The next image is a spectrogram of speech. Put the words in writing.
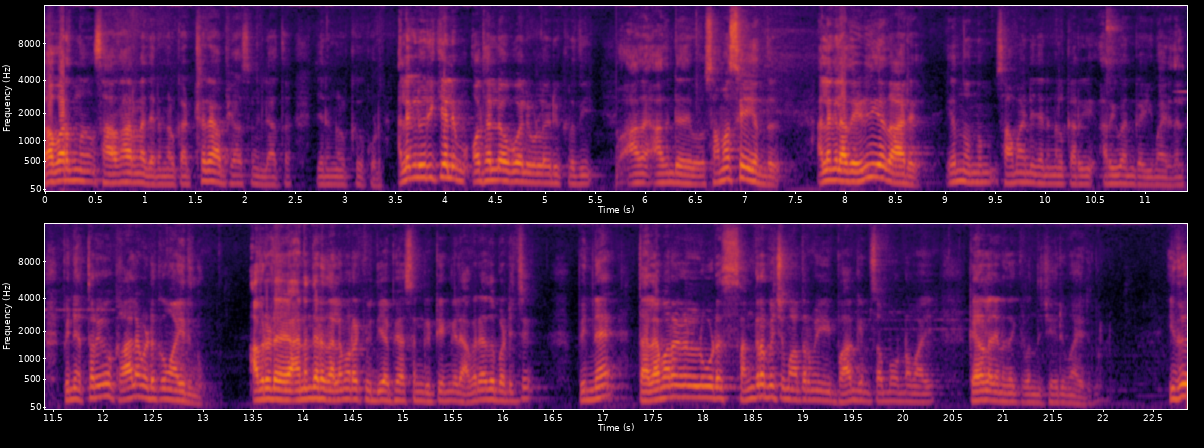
കവർന്ന് സാധാരണ ജനങ്ങൾക്ക് അക്ഷരാഭ്യാസമില്ലാത്ത ജനങ്ങൾക്ക് കൊടുത്തു അല്ലെങ്കിൽ ഒരിക്കലും ഒഥല്ലോ പോലെയുള്ള ഒരു കൃതി അത് അതിന്റെ സമസ്യ എന്ത്? അല്ലെങ്കിൽ അത് എഴുതിയത് ആര്? എന്നൊന്നും സാമാന്യ ജനങ്ങൾക്ക് അറി അറിയുവാൻ കഴിയുമായിരുന്നില്ല. പിന്നെ എത്രയോ കാലമെടുക്കുമായിരുന്നു. അവരുടെ അനന്തര തലമുറയ്ക്ക് വിദ്യാഭ്യാസം കിട്ടിയെങ്കിൽ അവരത് പഠിച്ച് പിന്നെ തലമുറകളിലൂടെ സംക്രമിച്ച് മാത്രമേ ഈ ഭാഗ്യം സമ്പൂർണമായി കേരള ജനതയ്ക്ക് വന്ന് ചേരുമായിരുന്നുള്ളൂ ഇത്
